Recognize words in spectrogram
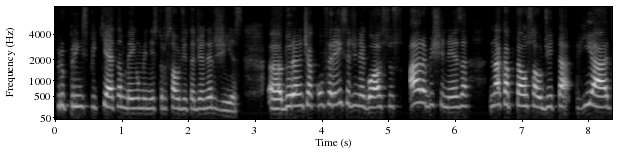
para o príncipe, que é também o ministro saudita de energias. Uh, durante a conferência de negócios árabe-chinesa na capital saudita, Riad,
